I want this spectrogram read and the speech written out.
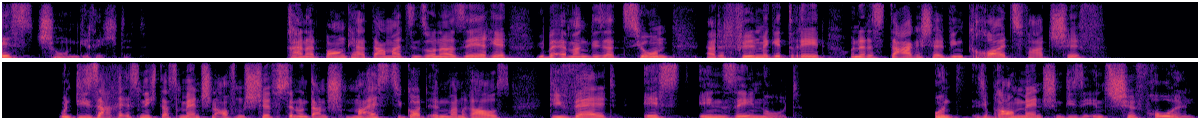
ist schon gerichtet. Reinhard Bonke hat damals in so einer Serie über Evangelisation, er hatte Filme gedreht und er hat es dargestellt wie ein Kreuzfahrtschiff. Und die Sache ist nicht, dass Menschen auf dem Schiff sind und dann schmeißt sie Gott irgendwann raus. Die Welt ist in Seenot. Und sie brauchen Menschen, die sie ins Schiff holen.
